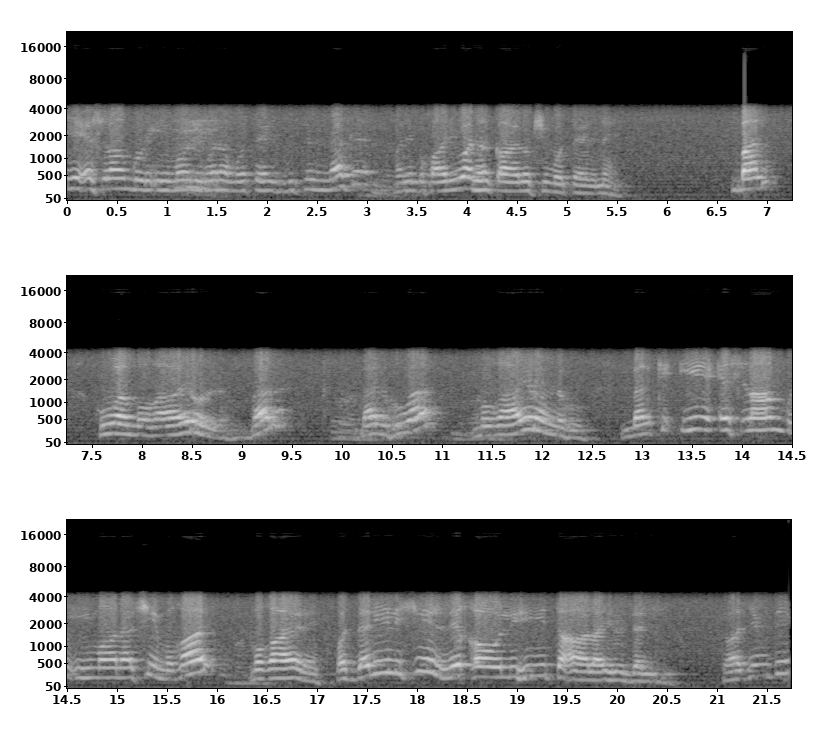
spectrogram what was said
یہ اسلام کو ایمان ونا متحد بتن نہ کہ بل بخاری و ہن قائل متحد نہیں بل هو مغایر بل بل هو مغایر له. بلکہ یہ اسلام کو ایمان اچھی مغایر مغایر ہیں و دلیل چی؟ لقوله تعالی انو دلیل. واجب دی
